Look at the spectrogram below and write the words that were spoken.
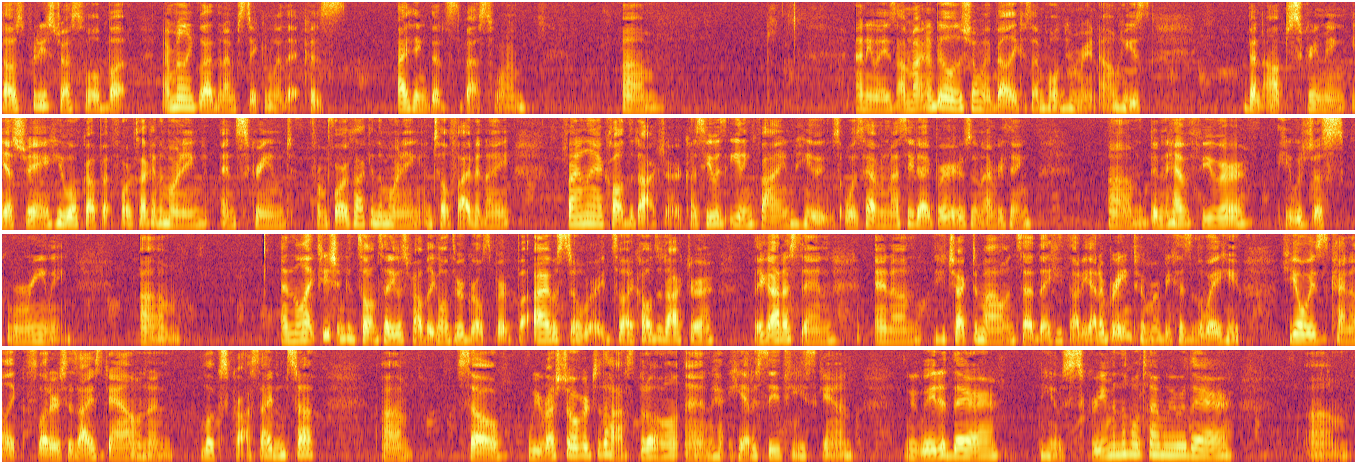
that was pretty stressful, but I'm really glad that I'm sticking with it because I think that's the best for him. Um, anyways, I'm not going to be able to show my belly because I'm holding him right now. He's been up screaming. Yesterday, he woke up at 4 o'clock in the morning and screamed from 4 o'clock in the morning until 5 at night. Finally, I called the doctor because he was eating fine. He was, was having messy diapers and everything. Um, didn't have a fever. He was just screaming. Um, and the lactation consultant said he was probably going through a growth spurt, but I was still worried. So I called the doctor. They got us in, and um, he checked him out and said that he thought he had a brain tumor because of the way he he always kind of like flutters his eyes down and looks cross-eyed and stuff. Um, so we rushed over to the hospital, and he had a CT scan. We waited there. He was screaming the whole time we were there. Um,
